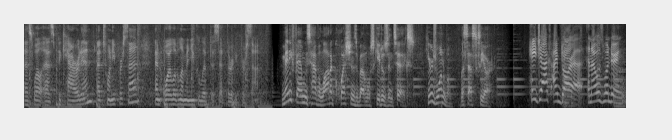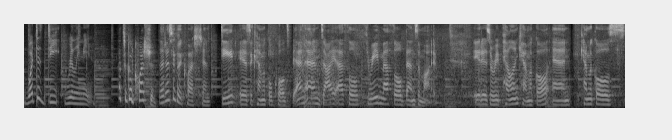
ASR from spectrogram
as well as picaridin at 20% and oil of lemon eucalyptus at 30%. Many families have a lot of questions about mosquitoes and ticks. Here's one of them. Let's ask CR. Hey Jack, I'm Dara, and I was wondering, what does DEET really mean? That's a good question. That is a good question. DEET is a chemical called N,N-diethyl-3-methylbenzamide. It is a repellent chemical, and chemicals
